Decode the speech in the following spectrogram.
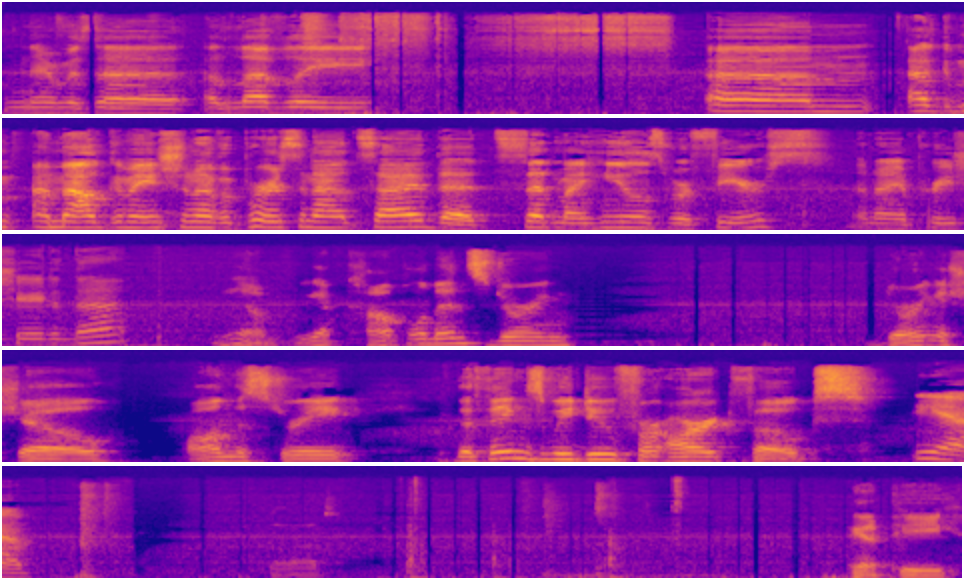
And there was a, a lovely um, ag- amalgamation of a person outside that said my heels were fierce, and I appreciated that. Yeah, we got compliments during during a show on the street. The things we do for art, folks. Yeah. God. I gotta pee.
